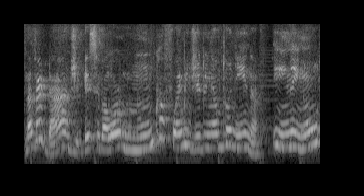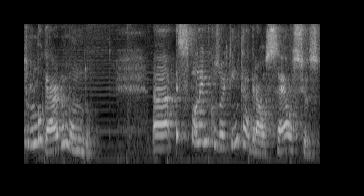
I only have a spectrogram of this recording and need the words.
na verdade, esse valor nunca foi medido em Antonina e em nenhum outro lugar do mundo. Uh, esses polêmicos 80 graus Celsius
